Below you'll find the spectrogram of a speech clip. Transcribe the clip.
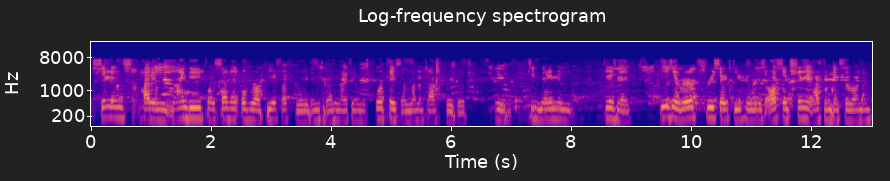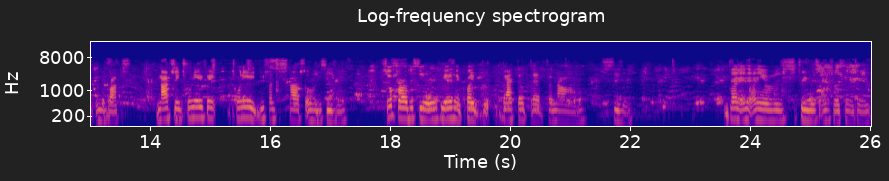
Simmons had a 90.7 overall PFF grade in 2019 with four picks and 11 pass breakups. To name his, to his name, he was a rare free safety who was also extremely active against the run in, in the box, notching 28, 28 defensive stops over the season. So far this year, he hasn't quite backed up that phenomenal season than in any of his previous NFL campaigns,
